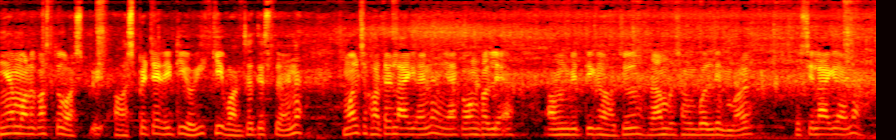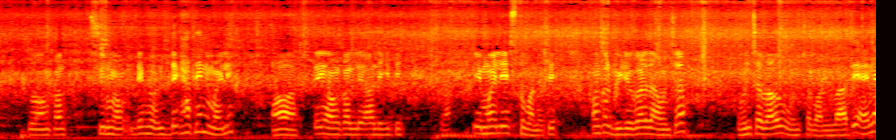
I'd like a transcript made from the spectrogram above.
यहाँ मलाई कस्तो हस्पि हस्पिटालिटी हो कि के भन्छ त्यस्तो होइन। मलाई चाहिँ खतरा लाग्यो होइन यहाँको अङ्कलले आउनु बित्तिकै हजुर राम्रोसँग बोलिदिनु भयो खुसी लाग्यो होइन। त्यो अङ्कल सुरुमा देख्नु देखाएको थिएँ नि मैले। त्यही अङ्कलले अलिकति ए मैले यस्तो भनेको थिएँ अङ्कल भिडियो गर्दा हुन्छ? हुन्छ बाबु हुन्छ भन्नुभएको थिएँ होइन।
